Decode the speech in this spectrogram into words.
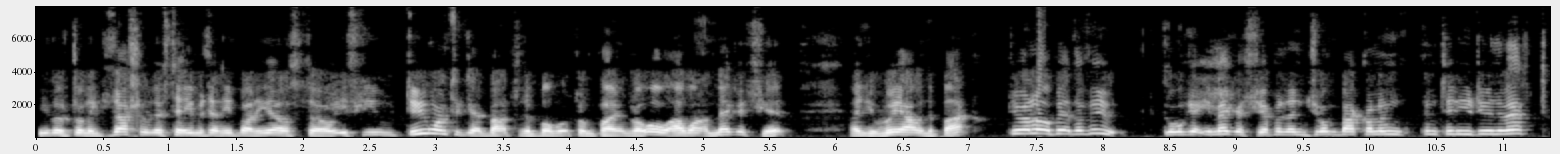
you'll have done exactly the same as anybody else. So if you do want to get back to the bubble at some point and go, oh, I want a mega ship, and you're way out in the back, do a little bit of the route. Go and get your mega ship and then jump back on and continue doing the rest.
